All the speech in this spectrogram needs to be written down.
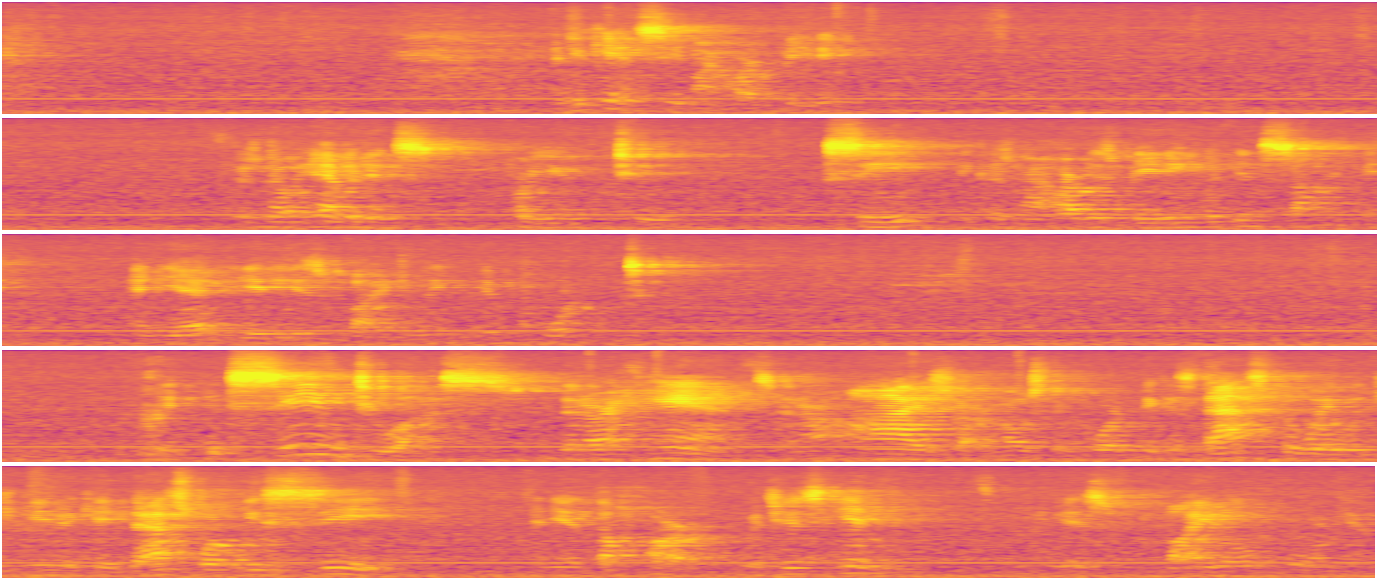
And you can't see my heart beating. There's no evidence for you to see because my heart is beating within inside me. And yet it is vitally important. It would seem to us that our hands and our eyes are most important because that's the way we communicate. That's what we see. And yet the heart, which is hidden, is vital Organ.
